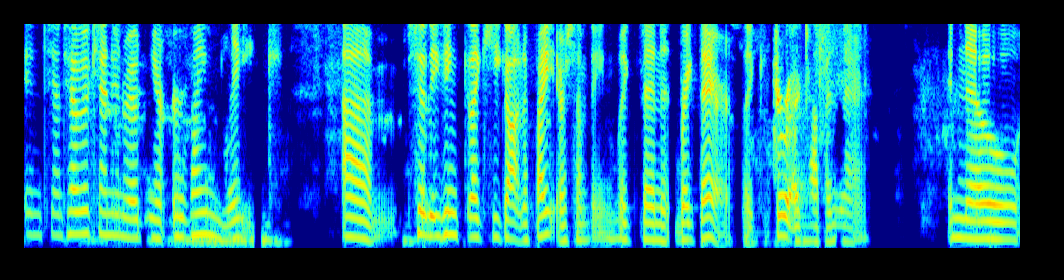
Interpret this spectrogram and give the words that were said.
in Santiago Canyon Road near Irvine Lake. Um, so they think like he got in a fight or something, like then right there, like Correct. happened there. And no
